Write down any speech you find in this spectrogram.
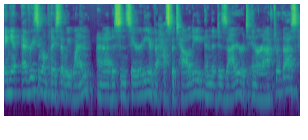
and yet, every single place that we went, uh, the sincerity of the hospitality and the desire to interact with us,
